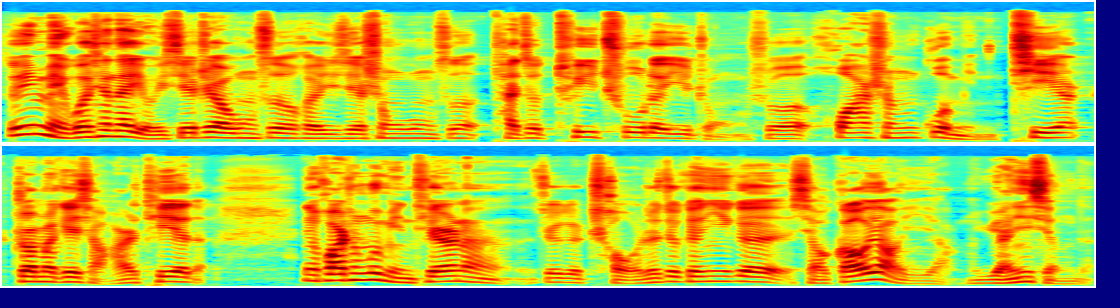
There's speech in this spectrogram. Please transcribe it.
所以，美国现在有一些制药公司和一些生物公司，它就推出了一种说花生过敏贴，专门给小孩贴的。那花生过敏贴呢，这个瞅着就跟一个小膏药一样，圆形的。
